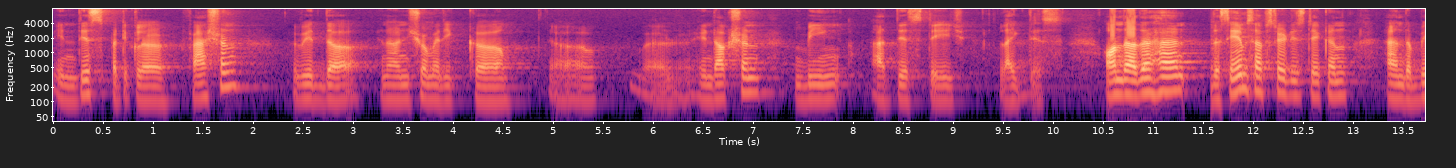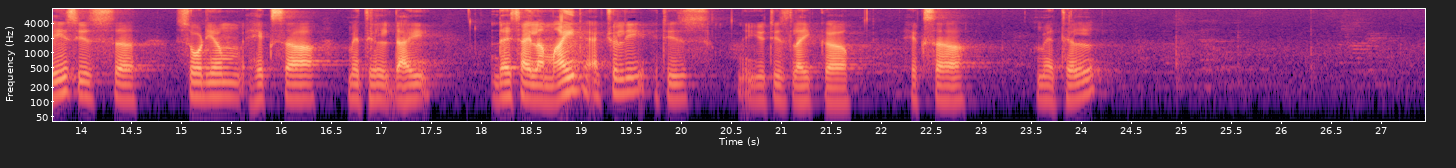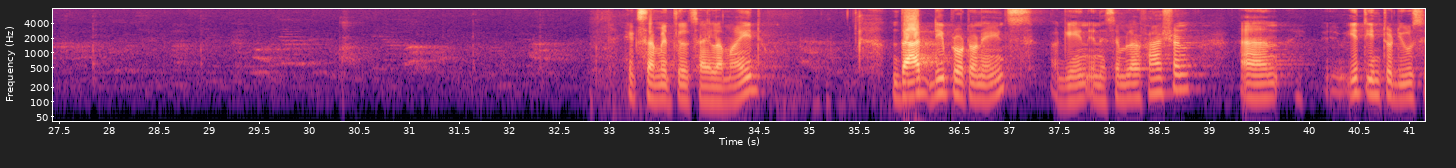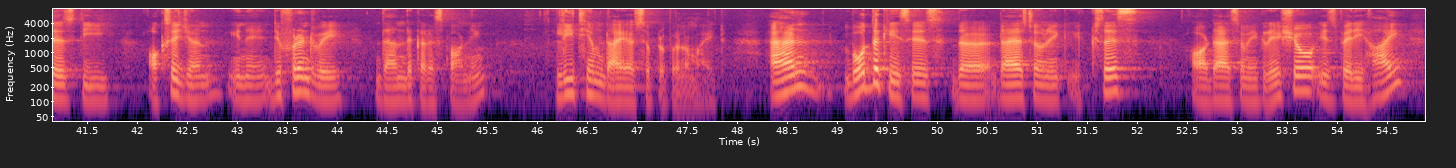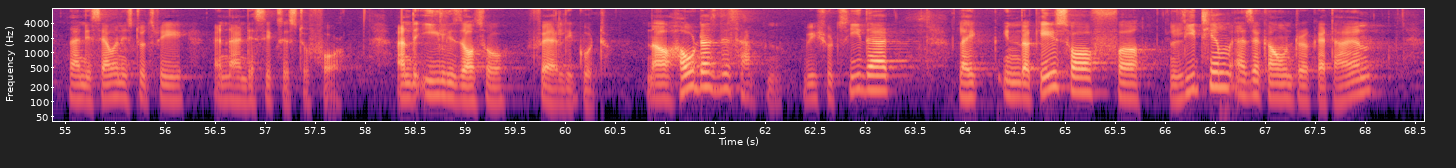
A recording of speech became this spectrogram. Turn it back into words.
in this particular fashion with the enantiomeric uh, uh, induction being at this stage like this. On the other hand the same substrate is taken and the base is uh, sodium hexa methyl di diethylamide actually it is it is like uh, hexa methyl. That deprotonates again in a similar fashion and it introduces the oxygen in a different way than the corresponding lithium diisopropylamide and both the cases the diastonic excess or diastonic ratio is very high 97 is to 3 and 96 is to 4 and the yield is also fairly good. Now how does this happen? We should see that like in the case of uh, lithium as a counter cation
